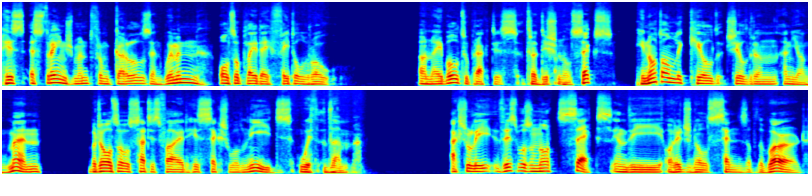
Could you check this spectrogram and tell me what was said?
his estrangement from girls and women also played a fatal role. Unable to practice traditional sex, he not only killed children and young men, but also satisfied his sexual needs with them. Actually, this was not sex in the original sense of the word.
